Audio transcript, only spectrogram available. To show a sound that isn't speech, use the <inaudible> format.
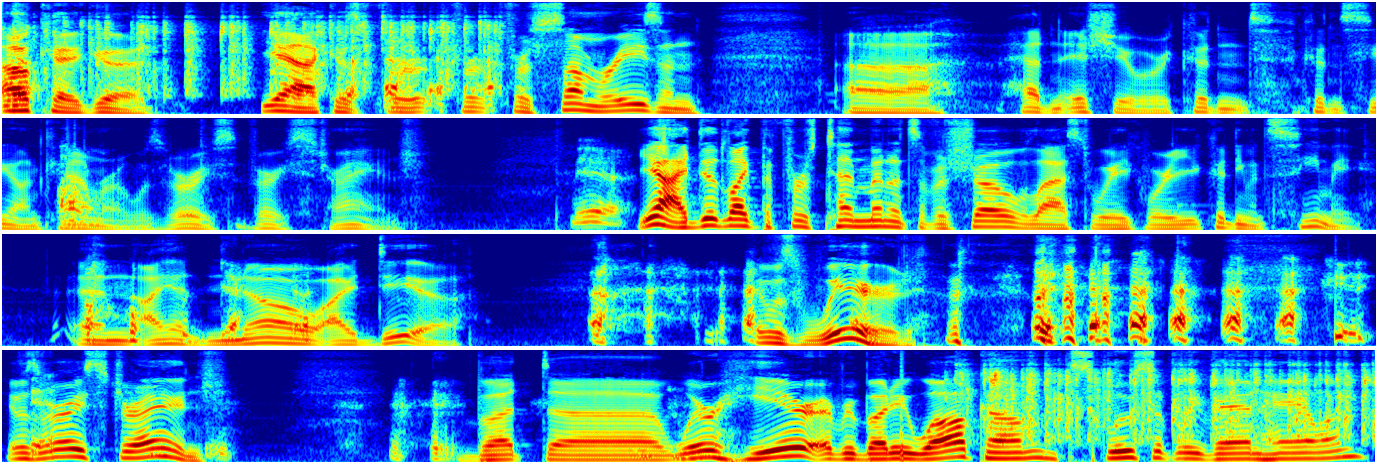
Okay, good. Yeah, because for, for for some reason, uh, had an issue where he couldn't couldn't see on camera. It was very very strange. Yeah. Yeah, I did like the first ten minutes of a show last week where you couldn't even see me, and I had <laughs> no idea. It was weird. it was very strange. But uh, we're here, everybody. Welcome, exclusively Van Halen.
